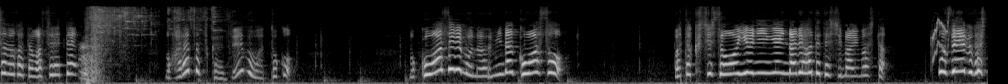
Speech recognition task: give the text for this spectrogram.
様方忘れて。もう腹立つから全部割っとこもう壊せるものはみんな壊そう。私そういう人間になり果ててしまいました。もう全部がし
